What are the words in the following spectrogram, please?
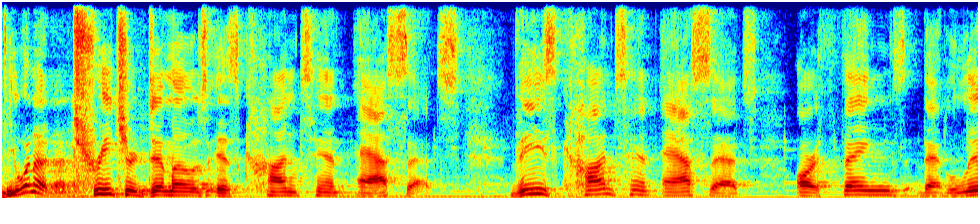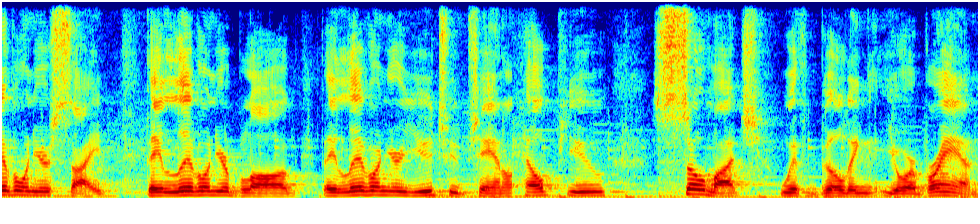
you want to treat your demos as content assets. These content assets are things that live on your site they live on your blog they live on your YouTube channel help you so much with building your brand.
